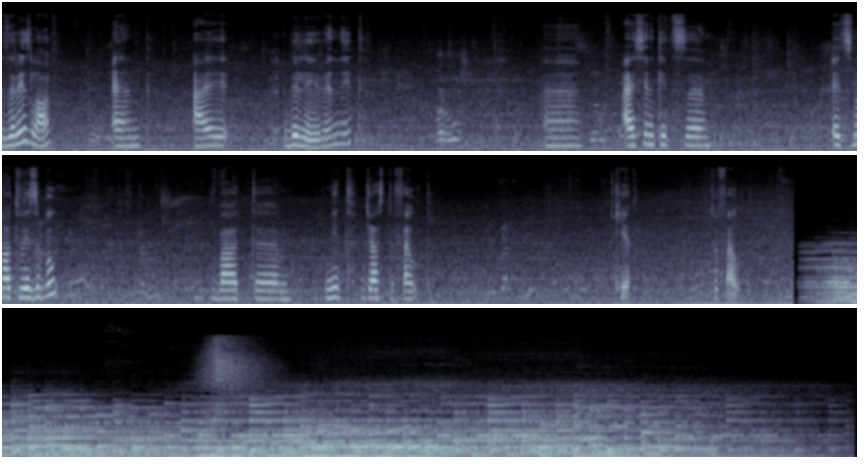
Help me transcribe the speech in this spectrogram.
there is love and I believe in it. Uh, I think it's uh, it's not visible, but um, need just to felt here to felt.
